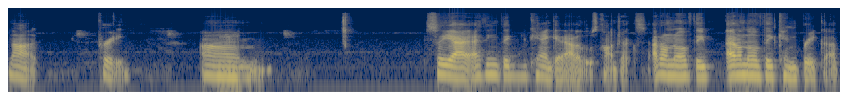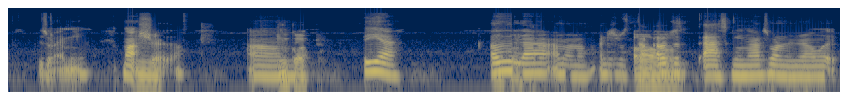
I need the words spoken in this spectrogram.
not pretty. Um so yeah, I think that you can't get out of those contracts. I don't know if they I don't know if they can break up, is what I mean. Not Mm. sure though. Um Okay. but yeah. Other than that, I don't know. I just was I was Um, just asking. I just wanted to know what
